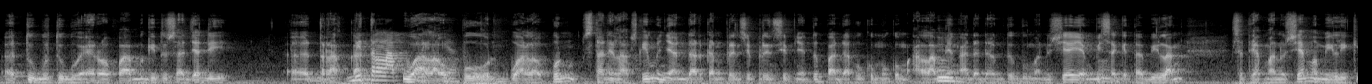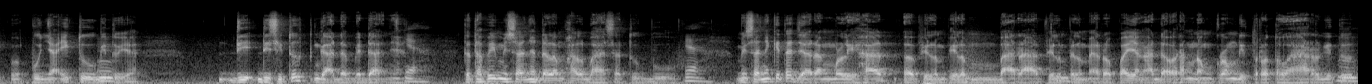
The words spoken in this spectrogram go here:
Eh, tubuh-tubuh Eropa begitu saja diterapkan. Ditelap, walaupun walaupun Stanislavski menyandarkan prinsip-prinsipnya itu pada hukum-hukum alam yang ada dalam tubuh manusia yang bisa kita bilang setiap manusia memiliki punya itu gitu ya. Di di situ nggak ada bedanya. Ya. Tetapi misalnya dalam hal bahasa tubuh, Ya. misalnya kita jarang melihat eh, film-film Barat, film-film Eropa yang ada orang nongkrong di trotoar gitu,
